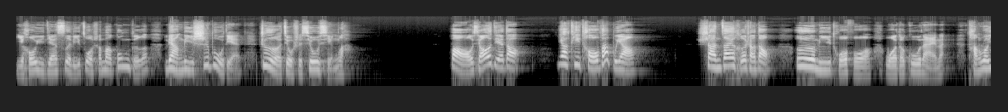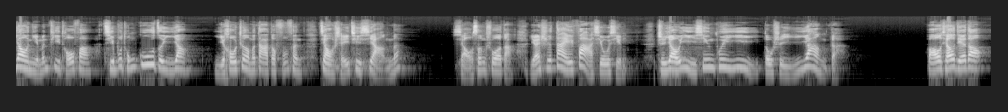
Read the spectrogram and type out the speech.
以后遇见寺里做什么功德，量力施布点，这就是修行了。”宝小姐道：“要剃头发不要？”善哉和尚道：“阿弥陀佛，我的姑奶奶，倘若要你们剃头发，岂不同姑子一样？以后这么大的福分，叫谁去享呢？”小僧说的原是带发修行，只要一心皈依，都是一样的。宝小姐道：“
